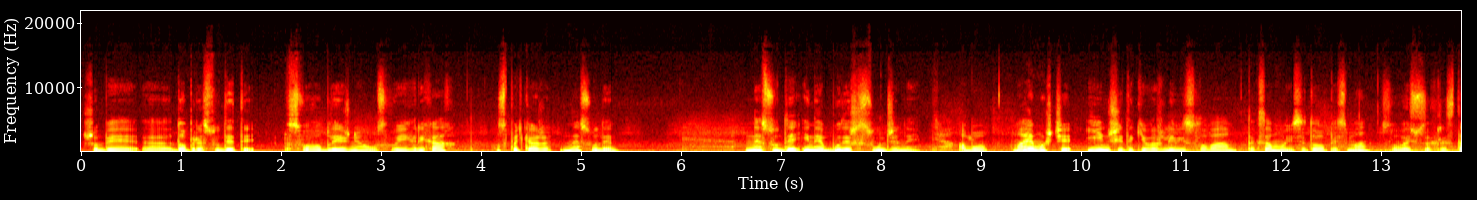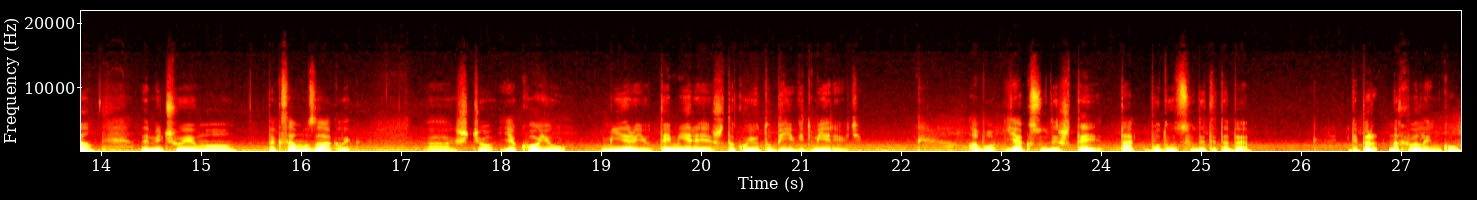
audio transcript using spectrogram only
щоб е, добре судити свого ближнього у своїх гріхах, Господь каже: не суди. Не суди і не будеш суджений. Або маємо ще інші такі важливі слова, так само і Святого Письма, слова Ісуса Христа, де ми чуємо так само заклик, е, що якою мірою ти міряєш, такою тобі відміряють. Або як судиш ти, так будуть судити тебе. І тепер на хвилинку,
